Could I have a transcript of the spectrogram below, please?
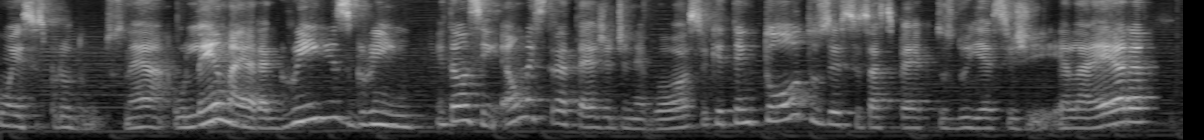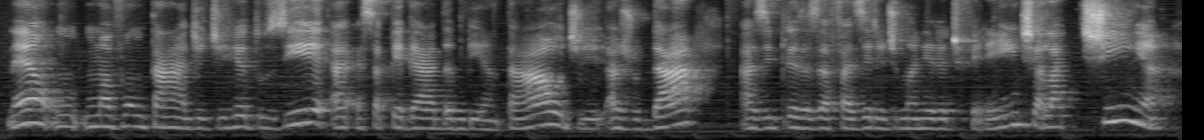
com esses produtos, né? O lema era Green is Green. Então, assim, é uma estratégia de negócio que tem todos esses aspectos do ISG. Ela era né, um, uma vontade de reduzir essa pegada ambiental, de ajudar as empresas a fazerem de maneira diferente. Ela tinha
